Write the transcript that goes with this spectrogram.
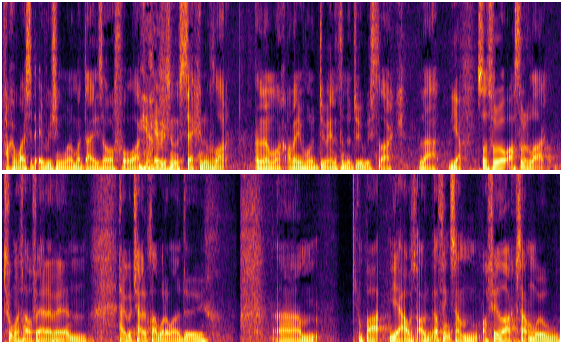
fuck, I've wasted every single one of my days off or like Yeah. every single second of like, and then I'm like, I don't even want to do anything to do with like that. Yeah. So I sort of, I sort of like took myself out of it and had a good chat at the club. What I want to do. Um, but yeah, I was. I, I think something. I feel like something will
